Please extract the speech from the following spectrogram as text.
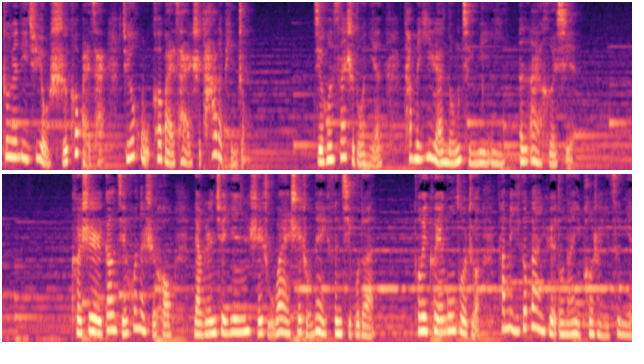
中原地区有十颗白菜，就有五颗白菜是他的品种。结婚三十多年，他们依然浓情蜜意，恩爱和谐。可是刚结婚的时候，两个人却因谁主外谁主内分歧不断。同为科研工作者，他们一个半月都难以碰上一次面，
